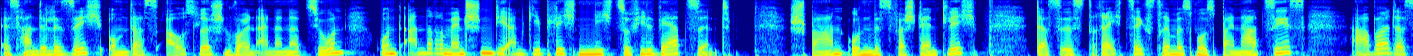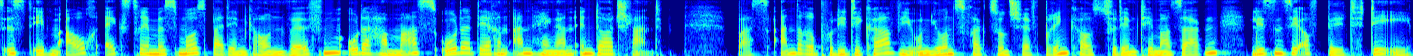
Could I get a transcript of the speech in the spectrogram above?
Es handele sich um das Auslöschen wollen einer Nation und andere Menschen, die angeblich nicht so viel wert sind. Spahn unmissverständlich. Das ist Rechtsextremismus bei Nazis, aber das ist eben auch Extremismus bei den Grauen Wölfen oder Hamas oder deren Anhängern in Deutschland. Was andere Politiker wie Unionsfraktionschef Brinkhaus zu dem Thema sagen, lesen Sie auf Bild.de.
